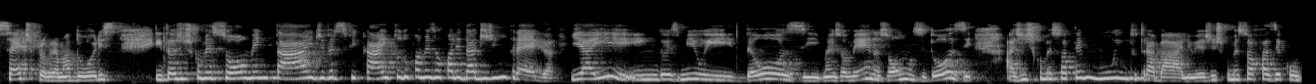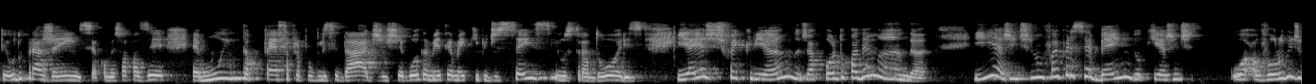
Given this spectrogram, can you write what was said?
sete programadores. Então a gente começou a aumentar e diversificar e tudo com a mesma qualidade de entrega. E aí, em 2012, mais ou menos, 11, 12, a gente começou a ter muito trabalho e a gente começou a fazer conteúdo para agência, começou a fazer é, muita peça para publicidade. A gente chegou também a ter uma equipe de seis ilustradores. E aí a gente foi criando de acordo com a demanda. E a gente não foi percebendo que a gente o, volume de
